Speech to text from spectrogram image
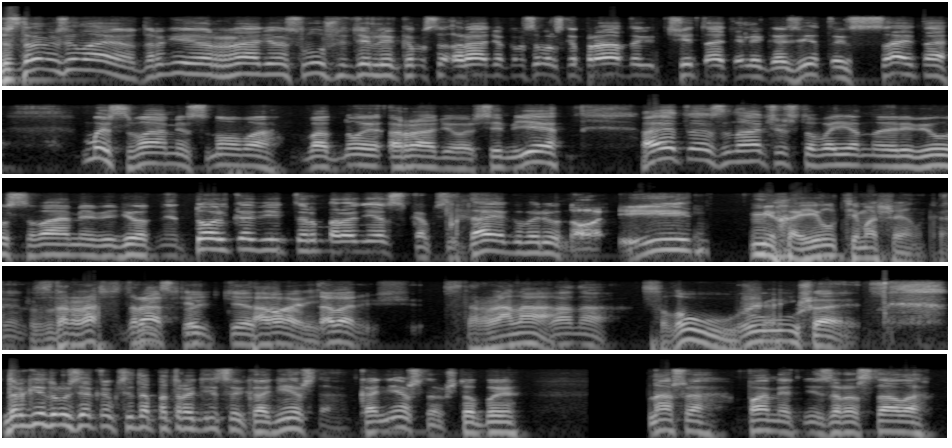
Здравия желаю, дорогие радиослушатели Комсо... радио «Комсомольская правда», читатели газеты, сайта. Мы с вами снова в одной радиосемье. А это значит, что военное ревю с вами ведет не только Виктор Баранец, как всегда я говорю, но и... Михаил Тимошенко. Здравствуйте, Здравствуйте товарищ. товарищи. Страна. Страна. Слушай. Слушай. Дорогие друзья, как всегда, по традиции, конечно, конечно, чтобы наша память не зарастала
